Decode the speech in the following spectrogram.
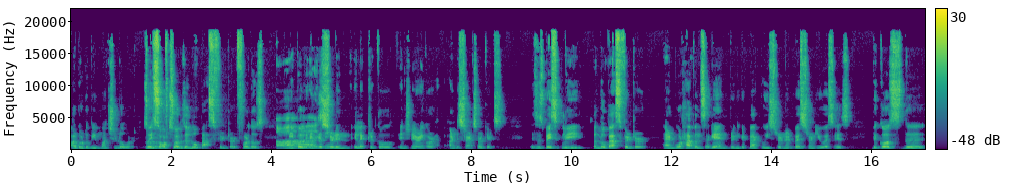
are going to be much lower. So a Mm. soft soil is a low pass filter for those Ah, people interested in electrical engineering or understand circuits. This is basically a low pass filter. And what happens, again, bringing it back to eastern and western US, is because the,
